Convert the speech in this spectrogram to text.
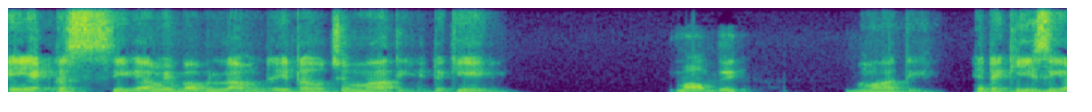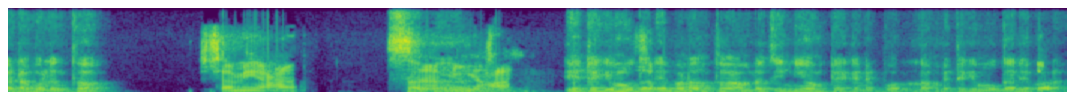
এই একটা সিগা আমি বললাম যে এটা হচ্ছে মাদি এটা কি? মাদি। মাদি। এটা কি সিগাটা বলেন তো? সামিয়া। সামিয়া। এটাকে মুদারে বানান তো আমরা যে নিয়মটা এখানে পড়লাম এটাকে মুদারে বানান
